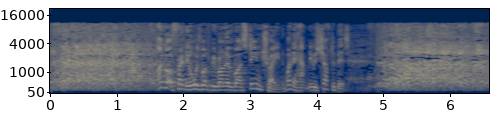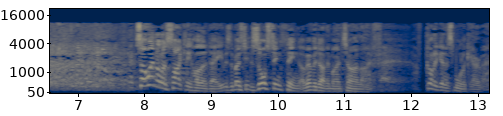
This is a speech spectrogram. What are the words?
I've got a friend who always wanted to be run over by a steam train. When it happened, he was chuffed a bit. so I went on a cycling holiday. It was the most exhausting thing I've ever done in my entire life. I've got to get a smaller caravan.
